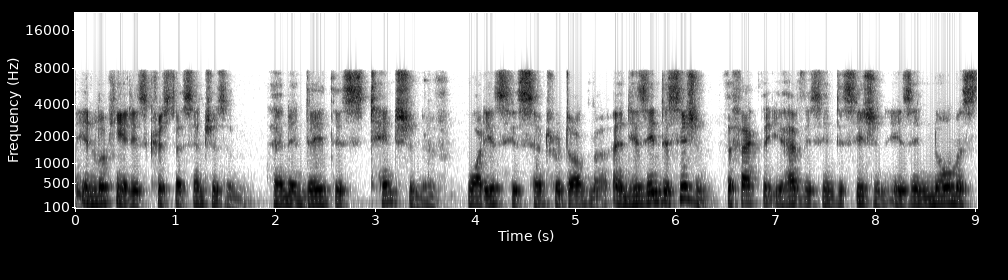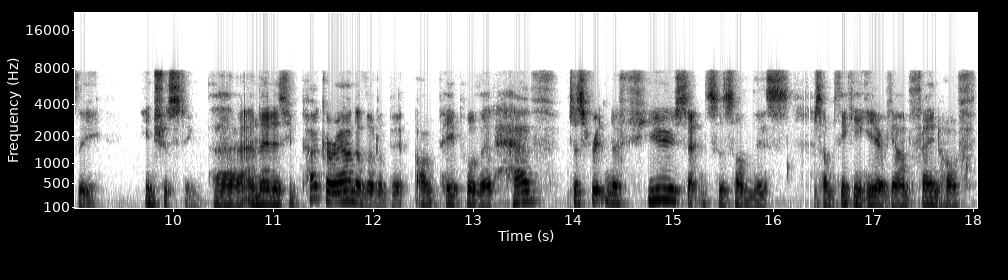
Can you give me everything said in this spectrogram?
in looking at his Christocentrism and indeed this tension of what is his central dogma and his indecision. The fact that you have this indecision is enormously interesting. Uh, and then as you poke around a little bit on people that have just written a few sentences on this, so I'm thinking here of Jan Veenhof,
